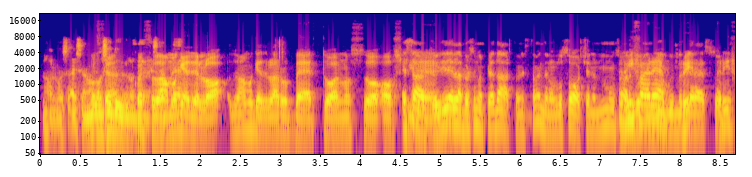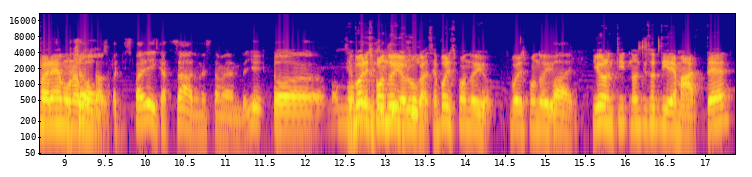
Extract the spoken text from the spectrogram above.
Non lo sai, se non lo Questo, sai tu che lo questo dovevamo chiederlo, dovevamo chiederlo a Roberto, al nostro ospite. Esatto, è la persona più adatta, onestamente non lo so, cioè, non sono Rifaremo- cui mi interesso. rifaremo una Perciò puntata. Ti sparerei cazzate, onestamente. Io, non- Se poi non rispondo so io, Luca, se poi rispondo io, se poi rispondo io. Vai. Io non ti, non ti so dire Marte,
